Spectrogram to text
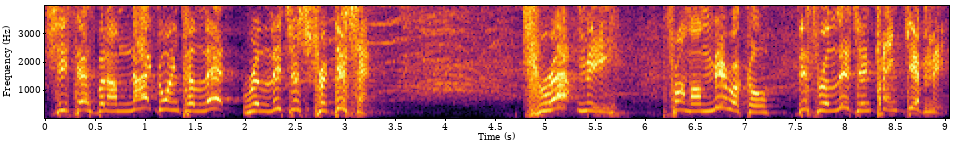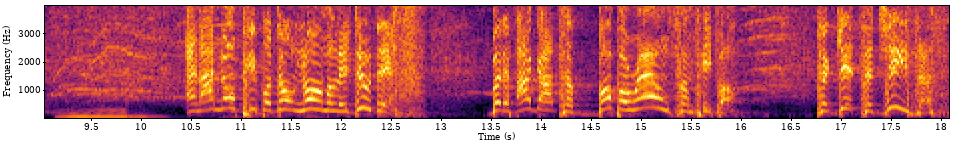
She says, But I'm not going to let religious tradition trap me from a miracle this religion can't give me. And I know people don't normally do this. But if I got to bump around some people to get to Jesus,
